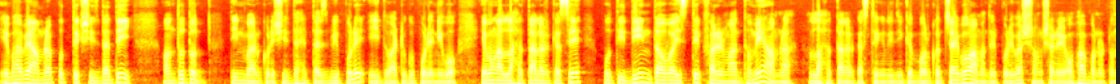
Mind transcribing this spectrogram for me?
এভাবে আমরা প্রত্যেক সিজদাতেই অন্তত তিনবার করে সিজদাহের তাজবি পড়ে এই দোয়াটুকু পড়ে নিব। এবং আল্লাহ তালার কাছে প্রতিদিন তাওবা ইস্তেকফারের মাধ্যমে আমরা আল্লাহ তালার কাছ থেকে রিজিকে বরকত চাইব, আমাদের পরিবার সংসারের অভাব, অনটন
